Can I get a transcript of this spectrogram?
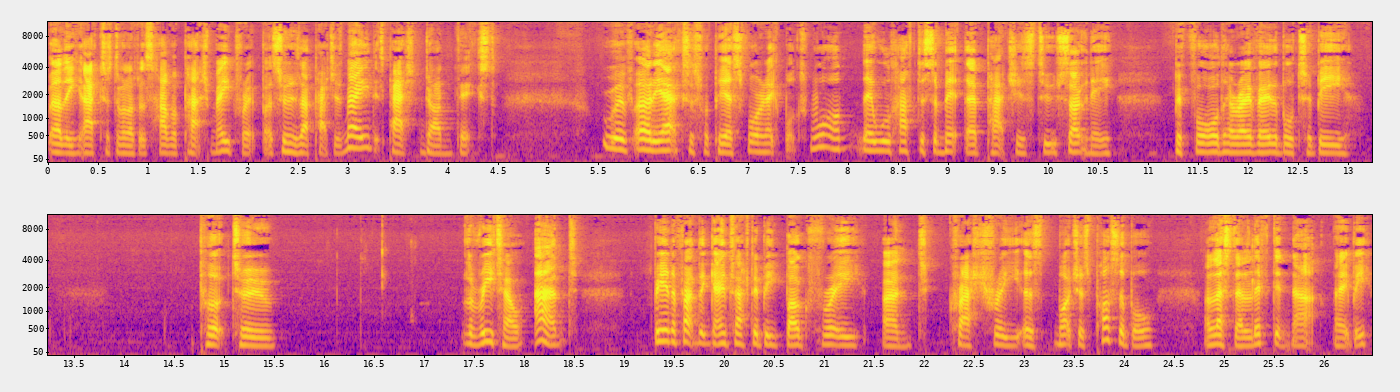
early access developers have a patch made for it, but as soon as that patch is made, it's patched, done, fixed. With early access for PS4 and Xbox One, they will have to submit their patches to Sony before they're available to be put to the retail. And being the fact that games have to be bug free and crash free as much as possible, unless they're lifting that, maybe,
